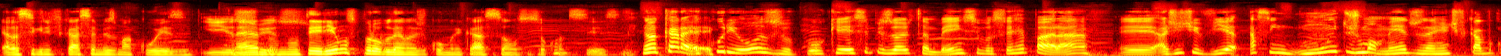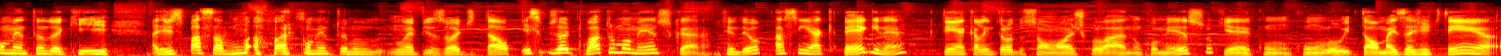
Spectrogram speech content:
ela significasse a mesma coisa. Isso, né? Não- isso. Não teríamos problemas de comunicação se isso acontecesse. Não, cara, é curioso, porque esse episódio também, se você reparar, é, a gente via, assim, muitos momentos, né? A gente ficava comentando aqui, às vezes passava uma hora comentando num episódio e tal. Esse episódio, quatro momentos, cara, entendeu? Assim, a Peg, né? Tem aquela introdução, lógico, lá no começo, que é com, com o Low e tal, mas a gente tem a,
